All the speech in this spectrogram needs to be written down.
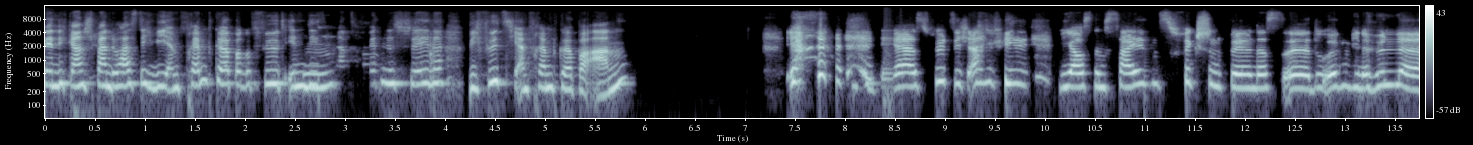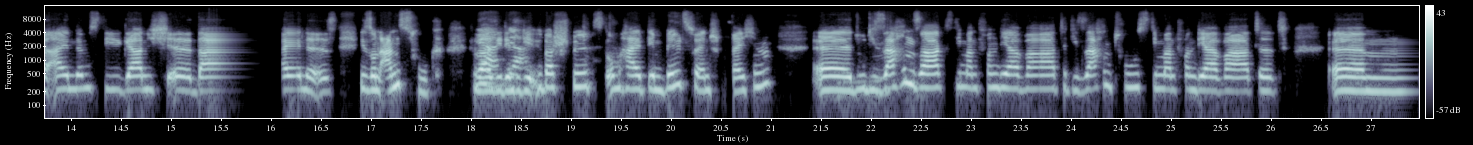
Finde ich ganz spannend. Du hast dich wie im Fremdkörper gefühlt in mhm. diesem ganzen Fitnessszene. Wie fühlt sich ein Fremdkörper an? Ja, ja, es fühlt sich an wie, wie aus einem Science-Fiction-Film, dass äh, du irgendwie eine Hülle einnimmst, die gar nicht äh, deine ist. Wie so ein Anzug, quasi, ja, den ja. du dir überstülpst, um halt dem Bild zu entsprechen. Äh, du die mhm. Sachen sagst, die man von dir erwartet, die Sachen tust, die man von dir erwartet. Ähm,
